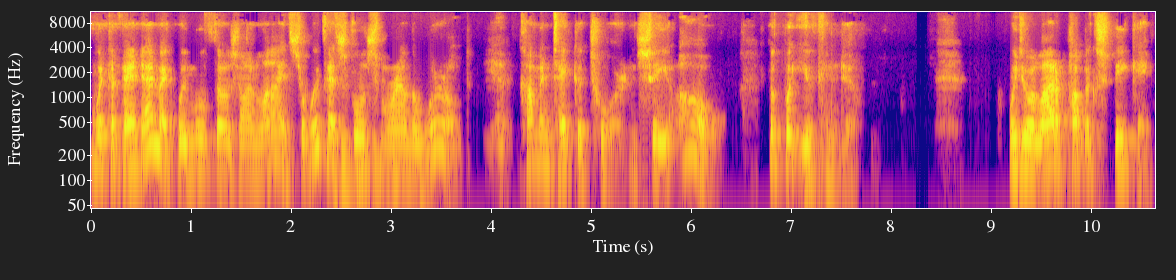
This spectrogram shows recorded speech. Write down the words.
With the pandemic, we moved those online. So we've had schools mm-hmm. from around the world Yep. Come and take a tour and see, oh, look what you can do. We do a lot of public speaking.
